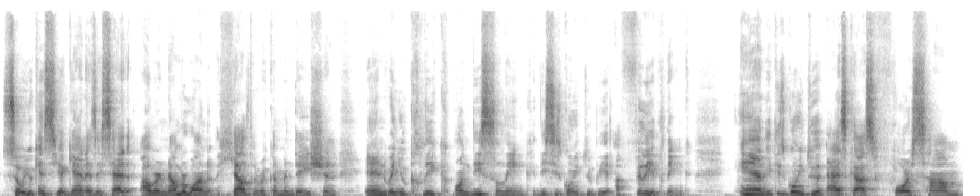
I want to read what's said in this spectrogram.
So you can see again, as I said, our number one health recommendation. And when you click on this link, this is going to be affiliate link. And it is going to ask us for some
